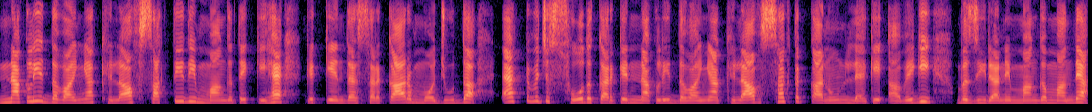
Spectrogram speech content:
ਨਕਲੀ ਦਵਾਈਆਂ ਖਿਲਾਫ ਸਖਤੀ ਦੀ ਮੰਗ ਤੇ ਕਿਹਾ ਕਿ ਕੇਂਦਰ ਸਰਕਾਰ ਮੌਜੂਦਾ ਐਕਟ ਵਿੱਚ ਸੋਧ ਕਰਕੇ ਨਕਲੀ ਦਵਾਈਆਂ ਖਿਲਾਫ ਸਖਤ ਕਾਨੂੰਨ ਲੈ ਕੇ ਆਵੇਗੀ। ਵਜ਼ੀਰਾਂ ਨੇ ਮੰਗ ਮੰਨਦਿਆਂ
